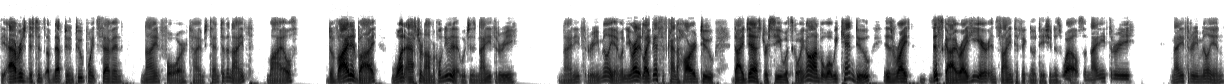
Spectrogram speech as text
the average distance of Neptune, 2.794 times 10 to the ninth miles, divided by one astronomical unit, which is 93 93 million. When you write it like this, it's kind of hard to digest or see what's going on, but what we can do is write this guy right here in scientific notation as well. So 93, 93 million,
